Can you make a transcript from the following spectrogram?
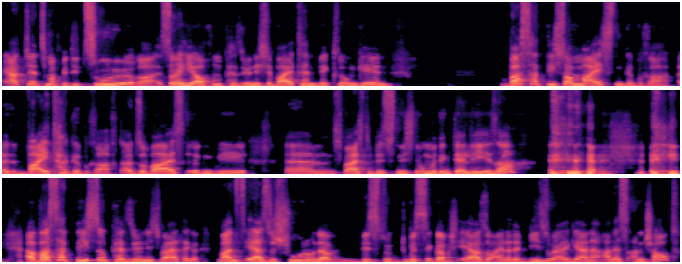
er hat jetzt mal für die Zuhörer. Es soll hier auch um persönliche Weiterentwicklung gehen. Was hat dich so am meisten gebracht, also weitergebracht? Also war es irgendwie, ähm, ich weiß, du bist nicht unbedingt der Leser, Aber was hat dich so persönlich weitergebracht? Waren es eher so Schulen oder bist du, du bist ja, glaube ich, eher so einer, der visuell gerne alles anschaut?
